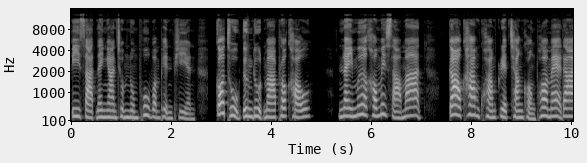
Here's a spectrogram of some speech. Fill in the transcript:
ปีศาจในงานชุมนุมผู้บำเพ็ญเพียร ก็ถูกดึงดูดมาเพราะเขา ในเมื่อเขาไม่สามารถก้าวข้ามความเกลียดชังของพ่อแม่ได้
